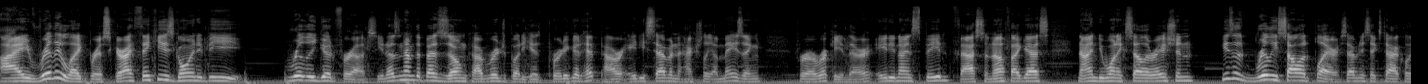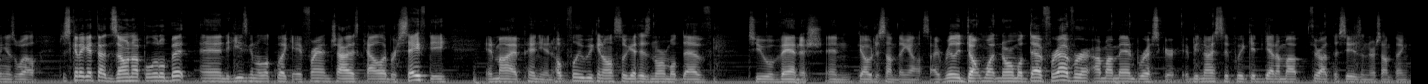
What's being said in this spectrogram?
I really like Brisker. I think he's going to be really good for us. He doesn't have the best zone coverage, but he has pretty good hit power. 87, actually amazing for a rookie there. 89 speed, fast enough, I guess. 91 acceleration. He's a really solid player. 76 tackling as well. Just got to get that zone up a little bit, and he's going to look like a franchise caliber safety, in my opinion. Hopefully, we can also get his normal dev to vanish and go to something else. I really don't want normal dev forever on my man Brisker. It'd be nice if we could get him up throughout the season or something.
